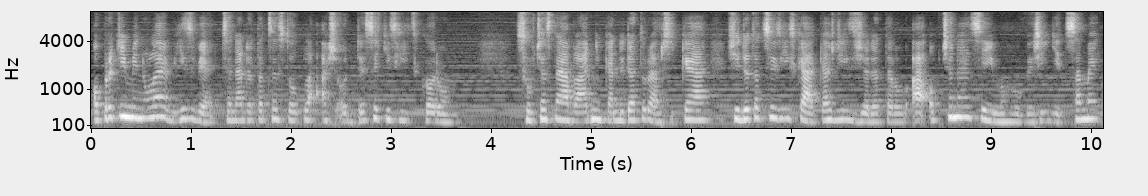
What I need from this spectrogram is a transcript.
Oproti minulé výzvě cena dotace stoupla až o 10 000 korun. Současná vládní kandidatura říká, že dotaci získá každý z žadatelů a občané si ji mohou vyřídit sami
